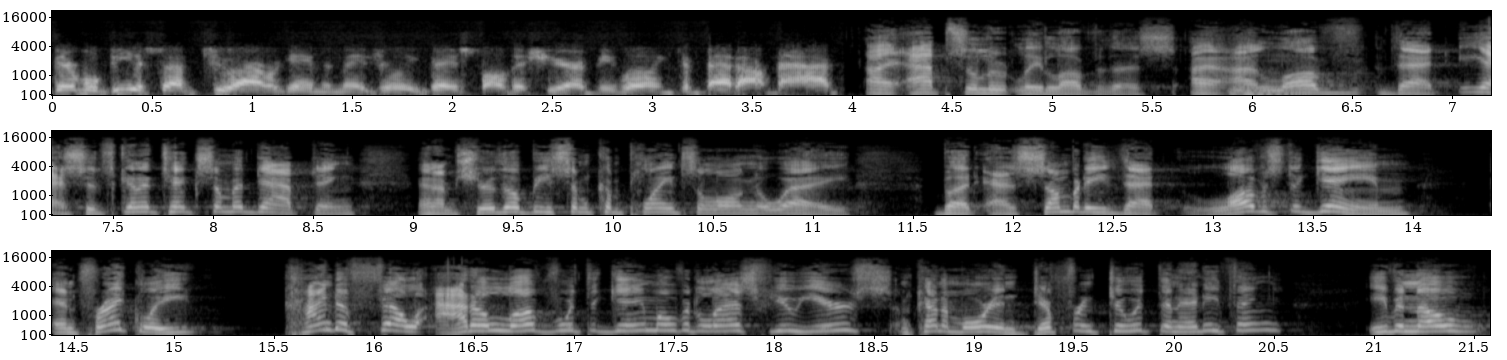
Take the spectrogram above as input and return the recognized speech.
There will be a sub two hour game in Major League Baseball this year. I'd be willing to bet on that. I absolutely love this. I, I hmm. love that. Yes, it's going to take some adapting, and I'm sure there'll be some complaints along the way. But as somebody that loves the game, and frankly, kind of fell out of love with the game over the last few years, I'm kind of more indifferent to it than anything. Even though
